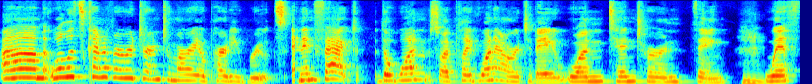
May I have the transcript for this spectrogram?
Um, well, it's kind of a return to Mario Party roots. And in fact, the one so I played one hour today, one 10 turn thing Mhm. with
